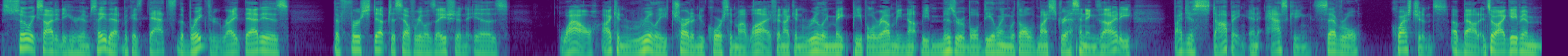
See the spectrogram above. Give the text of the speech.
so excited to hear him say that because that's the breakthrough, right? That is the first step to self-realization is wow, I can really chart a new course in my life and I can really make people around me not be miserable dealing with all of my stress and anxiety by just stopping and asking several questions about it. And so I gave him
